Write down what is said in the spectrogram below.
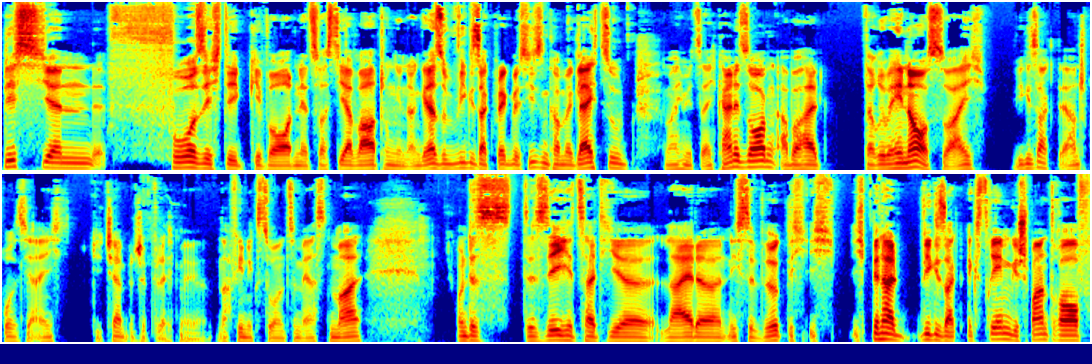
bisschen vorsichtig geworden jetzt, was die Erwartungen angeht. Also wie gesagt, Regular Season kommen wir gleich zu, mache ich mir jetzt eigentlich keine Sorgen, aber halt darüber hinaus, so eigentlich, wie gesagt, der Anspruch ist ja eigentlich die Championship vielleicht mal nach Phoenix zu holen zum ersten Mal. Und das, das sehe ich jetzt halt hier leider nicht so wirklich. Ich, ich bin halt, wie gesagt, extrem gespannt drauf,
